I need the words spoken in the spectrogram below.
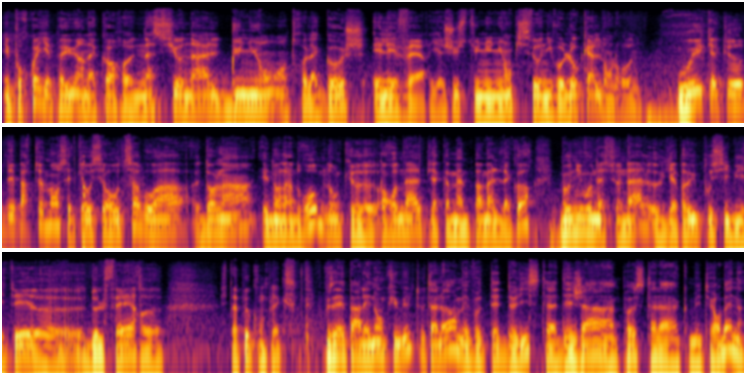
Et pourquoi il n'y a pas eu un accord euh, national d'union entre la gauche et les Verts? Il y a juste une union qui se fait au niveau local dans le Rhône. Oui, quelques autres départements. C'est le cas aussi en Haute-Savoie, dans l'Ain et dans l'Indrôme. Donc en Rhône-Alpes, il y a quand même pas mal d'accords. Mais au niveau national, il n'y a pas eu possibilité de le faire. C'est un peu complexe. Vous avez parlé non-cumul tout à l'heure, mais votre tête de liste a déjà un poste à la communauté urbaine.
